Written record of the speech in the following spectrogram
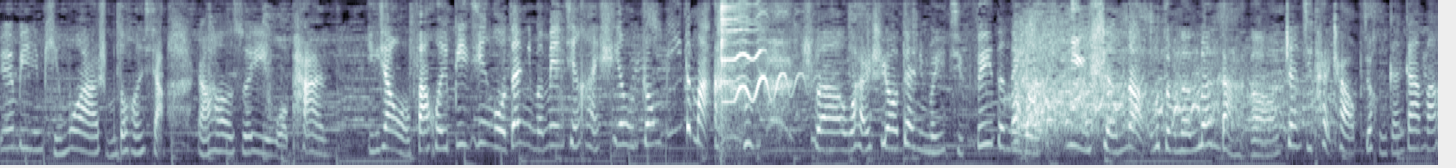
因为毕竟屏幕啊什么都很小，然后所以我怕。影响我发挥，毕竟我在你们面前还是要装逼的嘛，是吧？我还是要带你们一起飞的那个女神呢，我怎么能乱打呢？战绩太差，不就很尴尬吗？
